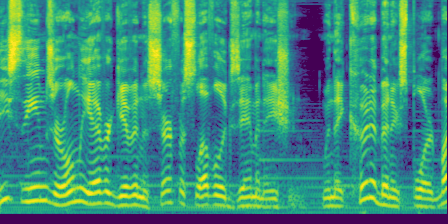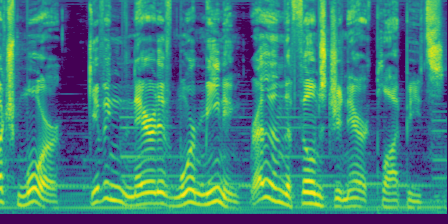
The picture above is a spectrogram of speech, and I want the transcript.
These themes are only ever given a surface level examination, when they could have been explored much more, giving the narrative more meaning rather than the film's generic plot beats.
